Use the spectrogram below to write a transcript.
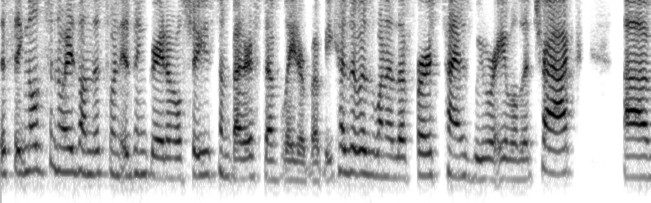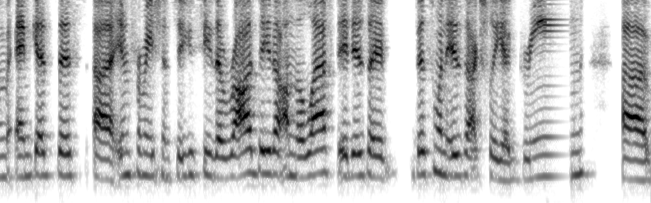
The signal to noise on this one isn't great. I will show you some better stuff later, but because it was one of the first times we were able to track um, and get this uh, information. So you see the raw data on the left, it is a, this one is actually a green uh,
